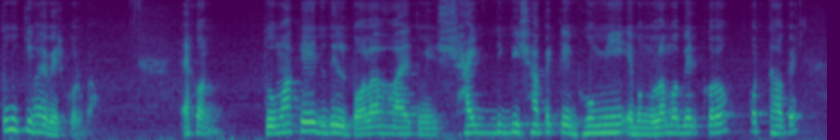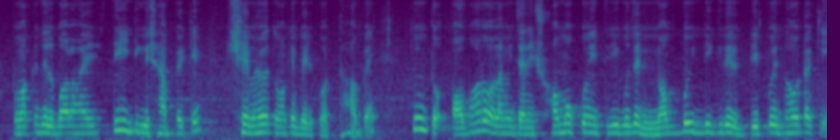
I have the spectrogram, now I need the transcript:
তুমি কীভাবে বের করবা? এখন তোমাকে যদি বলা হয় তুমি ষাট ডিগ্রি সাপেক্ষে ভূমি এবং লম্ব বের করো, করতে হবে। তোমাকে যদি বলা হয় তিরিশ ডিগ্রি সাপেক্ষে সেভাবে তোমাকে বের করতে হবে। কিন্তু ওভারঅল আমি জানি সমকোণী ত্রিভুজের নব্বই ডিগ্রির বিপরীত বাহুটা কি?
